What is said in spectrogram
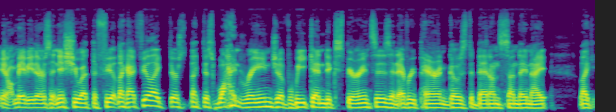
you know, maybe there's an issue at the field. Like I feel like there's like this wide range of weekend experiences, and every parent goes to bed on Sunday night like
